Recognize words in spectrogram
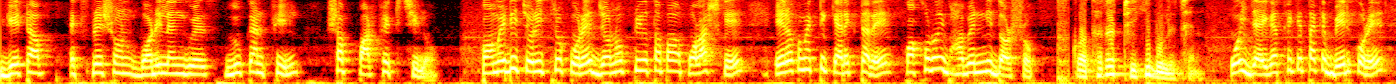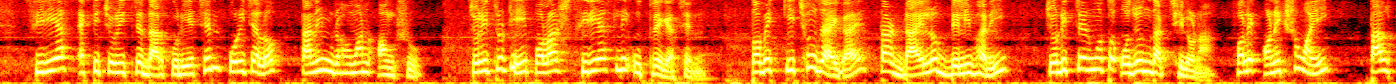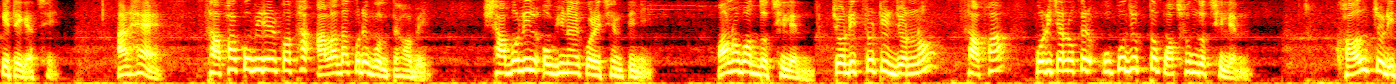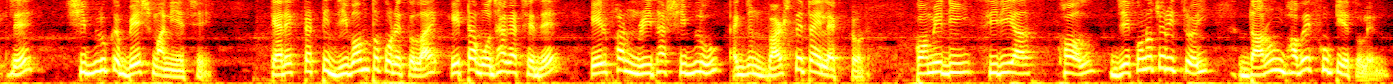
Get up, expression, body language, look and feel সব পারফেক্ট ছিল। কমেডি চরিত্র করে জনপ্রিয়তা পাওয়া পলাশকে এরকম একটি ক্যারেক্টারে কখনোই ভাবেননি দর্শক। কথাটা ঠিকই বলেছেন। ওই জায়গা থেকে তাকে বের করে সিরিয়াস একটি চরিত্রে দাঁড় করিয়েছেন পরিচালক তানিম রহমান অংশু। চরিত্রটি পলাশ সিরিয়াসলি উতরে গেছেন। তবে কিছু জায়গায় তার ডায়লগ ডেলিভারি চরিত্রের মতো ওজনদার ছিল না ফলে অনেক সময়ই তাল কেটে গেছে। আর হ্যাঁ সাফা কবিরের কথা আলাদা করে বলতে হবে। সাবলীল অভিনয় করেছেন তিনি। অনবদ্য ছিলেন। চরিত্রটির জন্য সাফা পরিচালকের উপযুক্ত পছন্দ ছিলেন। খল চরিত্রে শিবলুকে বেশ মানিয়েছে। ক্যারেক্টারটি জীবন্ত করে তোলায় এটা বোঝা গেছে যে ইরফান মৃধা শিবলু একজন ভার্সেটাইল অ্যাক্টর। কমেডি, সিরিয়াস, খল যে কোনো চরিত্রই দারুণভাবে ফুটিয়ে তোলেন।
